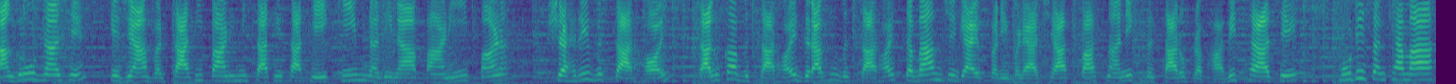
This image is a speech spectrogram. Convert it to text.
માંગરોળના છે કે જ્યાં વરસાદી પાણીની સાથે સાથે કીમ નદીના પાણી પણ શહેરી વિસ્તાર હોય, તાલુકા વિસ્તાર હોય, ગ્રામ્ય વિસ્તાર હોય, તમામ જગ્યાએ ફરી વળ્યા છે. આસપાસના અનેક વિસ્તારો પ્રભાવિત થયા છે. મોટી સંખ્યામાં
